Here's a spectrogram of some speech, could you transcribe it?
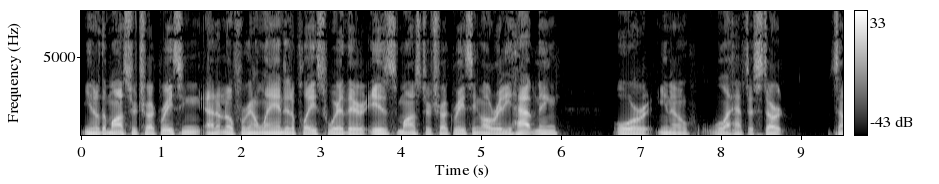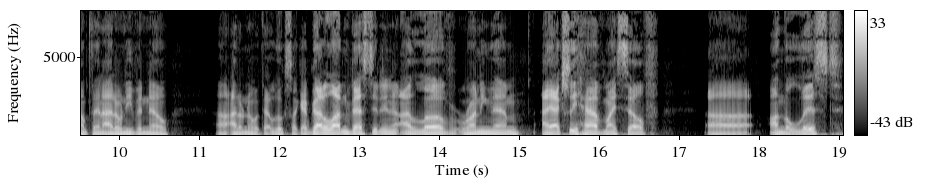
you know, the monster truck racing. I don't know if we're going to land in a place where there is monster truck racing already happening, or you know, will I have to start something? I don't even know. Uh, I don't know what that looks like. I've got a lot invested in it. I love running them. I actually have myself uh, on the list,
